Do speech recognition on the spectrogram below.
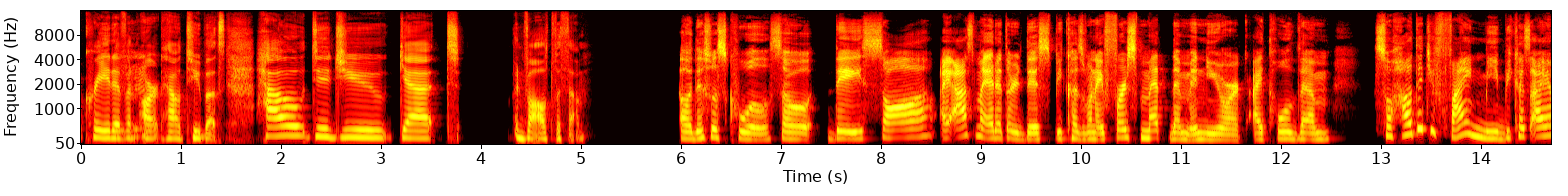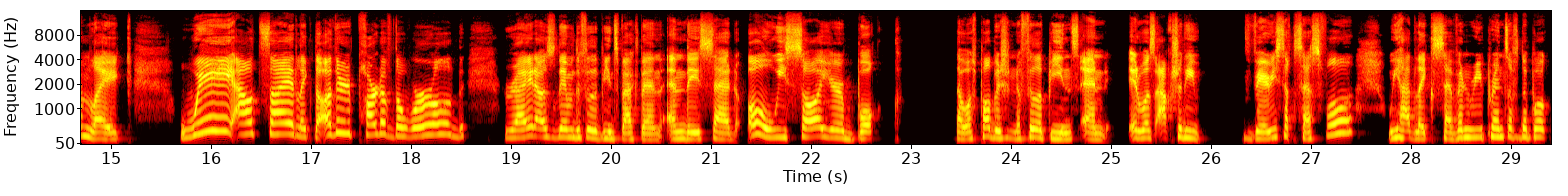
creative mm-hmm. and art how-to books. How did you get involved with them? Oh, this was cool. So they saw, I asked my editor this because when I first met them in New York, I told them, So, how did you find me? Because I am like way outside, like the other part of the world, right? I was living in the Philippines back then, and they said, "Oh, we saw your book that was published in the Philippines, and it was actually very successful. We had like seven reprints of the book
